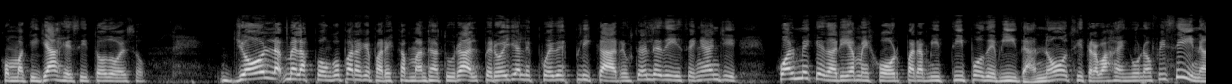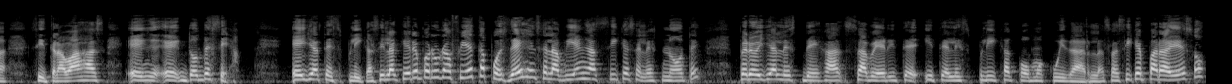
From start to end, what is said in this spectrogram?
con maquillajes y todo eso. Yo me las pongo para que parezcan más natural, pero ella les puede explicar. Ustedes le dicen, Angie, ¿cuál me quedaría mejor para mi tipo de vida? ¿No? Si trabajas en una oficina, si trabajas en, en donde sea ella te explica. Si la quiere para una fiesta, pues déjensela bien así que se les note, pero ella les deja saber y te, y te le explica cómo cuidarlas. Así que para eso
